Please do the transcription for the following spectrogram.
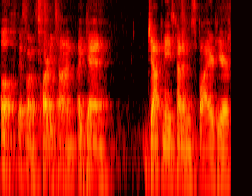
oh, this one is party time. Again, Japanese kind of inspired here.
